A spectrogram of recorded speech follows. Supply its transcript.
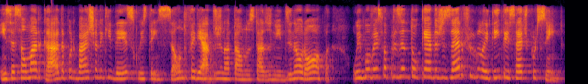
Em sessão marcada por baixa liquidez com extensão do feriado de Natal nos Estados Unidos e na Europa, o Ibovespa apresentou queda de 0,87%,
